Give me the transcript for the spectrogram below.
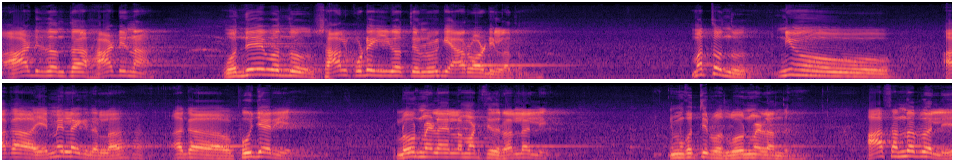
ಆಡಿದಂಥ ಹಾಡಿನ ಒಂದೇ ಒಂದು ಸಾಲು ಕೂಡ ಇವತ್ತಿನವರೆಗೆ ಯಾರೂ ಆಡಿಲ್ಲ ಅದನ್ನು. ಮತ್ತೊಂದು, ನೀವು ಆಗ ಎಂ ಎಲ್ ಆಗಿದಲ್ಲ ಆಗ ಪೂಜಾರಿ ಲೋನ್ ಮೇಳ ಎಲ್ಲ ಮಾಡ್ತಿದ್ರು ಅಲ್ಲಲ್ಲಿ. ನಿಮ್ಗೆ ಗೊತ್ತಿರ್ಬೋದು ಲೋನ್ ಮೇಳ ಅಂದರೆ. ಆ ಸಂದರ್ಭದಲ್ಲಿ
